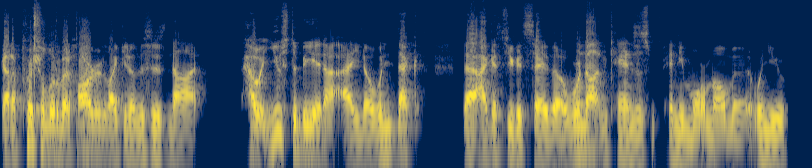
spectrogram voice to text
gotta push a little bit harder like you know this is not how it used to be and i, I you know when that that i guess you could say though we're not in kansas anymore moment when you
